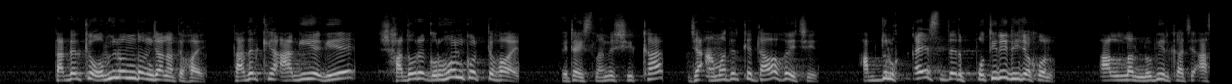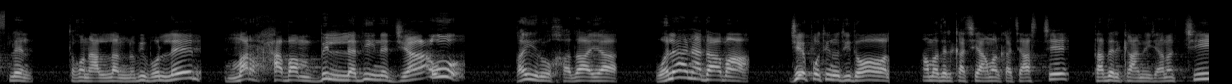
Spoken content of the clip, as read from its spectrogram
তাদেরকে অভিনন্দন জানাতে হয়, তাদেরকে আগিয়ে গিয়ে সাদরে গ্রহণ করতে হয়। এটা ইসলামের শিক্ষা যা আমাদেরকে দেওয়া হয়েছে। আব্দুল কায়েসদের প্রতিনিধি যখন আল্লাহ নবীর কাছে আসলেন, তখন আল্লাহ নবী বললেন মার হাবাম বিল্লাদিন যে প্রতিনিধি দল আমাদের কাছে, আমার কাছে আসছে, তাদেরকে আমি জানাচ্ছি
